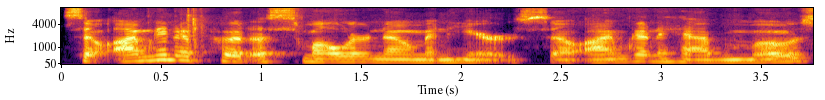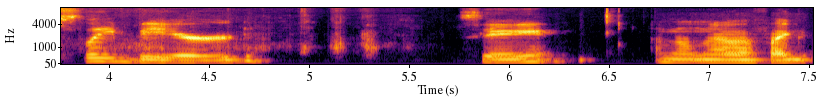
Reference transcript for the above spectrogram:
So I'm going to put a smaller gnome in here. So I'm going to have mostly beard. See, I don't know if I,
